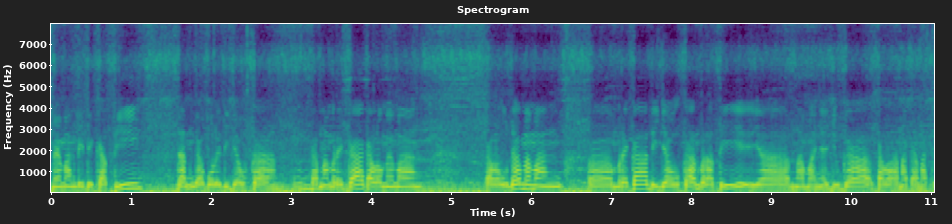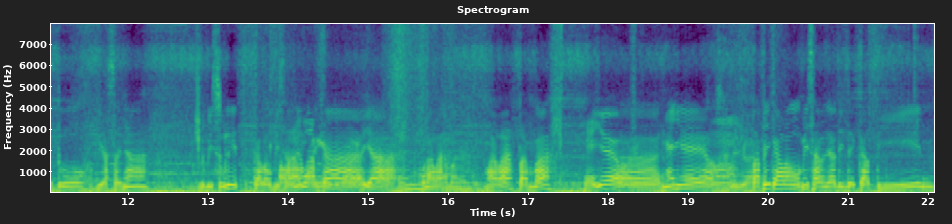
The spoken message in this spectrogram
memang didekati dan nggak boleh dijauhkan karena mereka kalau memang kalau udah memang eh, mereka dijauhkan berarti ya namanya juga kalau anak-anak itu biasanya lebih sulit kalau misalnya Melawan mereka gitu, ya. ya kurang malah malah tambah Ngeyel. eh, ngeyel. dibilang. Tapi kalau misalnya didekatin,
